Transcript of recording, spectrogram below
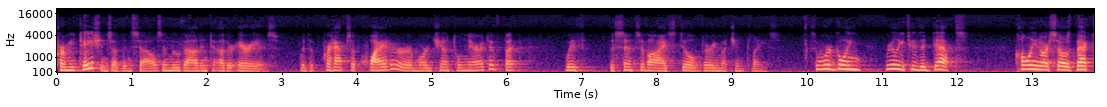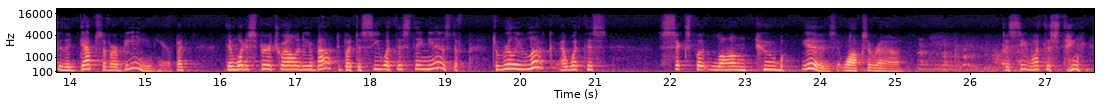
permutations of themselves and move out into other areas with perhaps a quieter or a more gentle narrative, but with the sense of I still very much in place. So, we're going really to the depths, calling ourselves back to the depths of our being here. But then what is spirituality about but to see what this thing is, to, to really look at what this six foot long tube is that walks around, to see what this thing,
